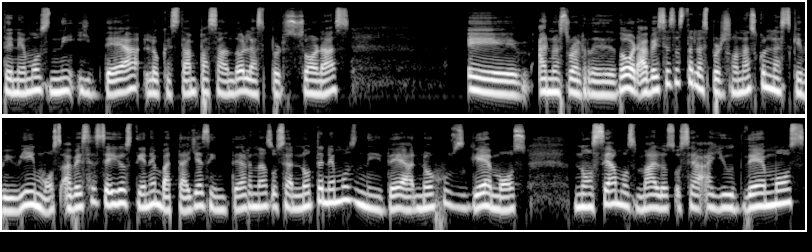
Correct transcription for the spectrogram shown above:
tenemos ni idea lo que están pasando las personas eh, a nuestro alrededor, a veces hasta las personas con las que vivimos, a veces ellos tienen batallas internas, o sea, no tenemos ni idea, no juzguemos, no seamos malos, o sea, ayudemos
